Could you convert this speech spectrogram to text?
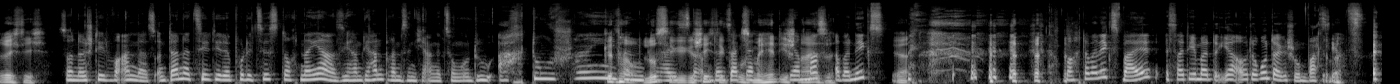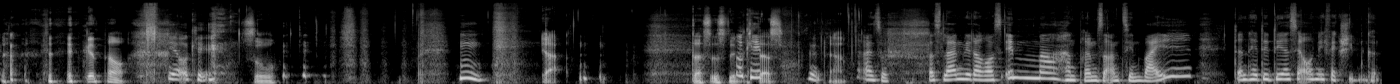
Richtig. sondern steht woanders. Und dann erzählt dir der Polizist noch, naja, sie haben die Handbremse nicht angezogen. Und du, ach du Scheiße. Genau, lustige Geschichte, guckst mir hin die ja, Schneise. macht aber nichts, Ja, macht aber nichts, weil es hat jemand ihr Auto runtergeschoben. Was Genau. jetzt? genau. ja, okay. So. Hm. Ja. Das ist nämlich Okay. das. Ja. Also, was lernen wir daraus? Immer Handbremse anziehen, weil dann hätte der es ja auch nicht wegschieben können.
